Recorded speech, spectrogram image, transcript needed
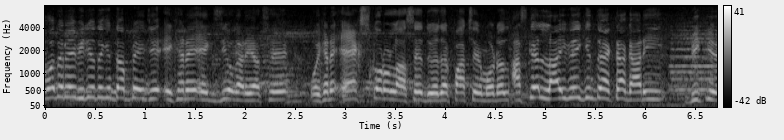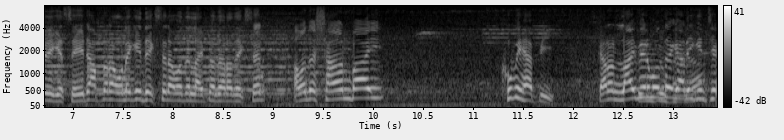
আমাদের এই ভিডিওতে কিন্তু আপনি এই যে এখানে এক্সিও গাড়ি আছে ওইখানে এক্স করোলা আছে দুই হাজার পাঁচের মডেল আজকের লাইভেই কিন্তু একটা গাড়ি বিক্রি হয়ে গেছে। এটা আপনারা অনেকেই দেখছেন আমাদের লাইভটা যারা দেখছেন। আমাদের শাহান ভাই খুবই হ্যাপি কারণ লাইভের মধ্যে গাড়ি কিনছে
